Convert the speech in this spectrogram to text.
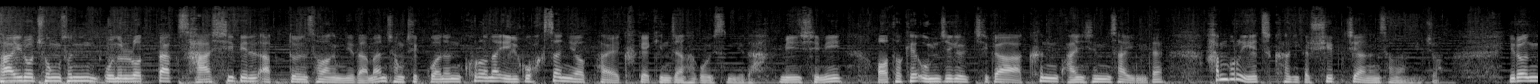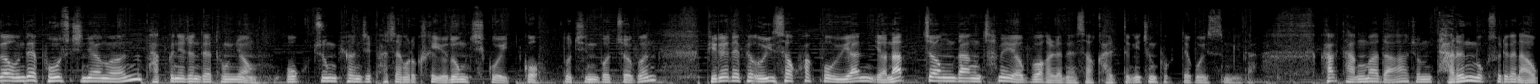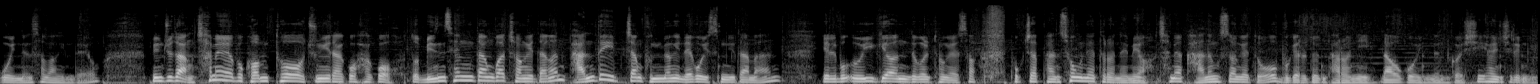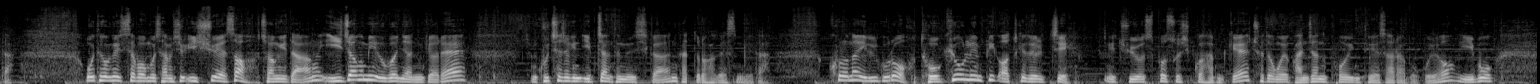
사1로 총선 오늘로 딱 40일 앞둔 상황입니다만 정치권은 코로나19 확산 여파에 크게 긴장하고 있습니다. 민심이 어떻게 움직일지가 큰 관심사인데 함부로 예측하기가 쉽지 않은 상황이죠. 이런 가운데 보수 진영은 박근혜 전 대통령 옥중 편지 파장으로 크게 요동치고 있고 또 진보 쪽은 비례대표 의석 확보 위한 연합정당 참여 여부와 관련해서 갈등이 증폭되고 있습니다. 각 당마다 좀 다른 목소리가 나오고 있는 상황인데요. 민주당 참여 여부 검토 중이라고 하고 또 민생당과 정의당은 반대 입장 분명히 내고 있습니다만 일부 의견 등을 통해서 복잡한 속내 드러내며 참여 가능성에도 무게를 둔 발언이 나오고 있는 것이 현실입니다. 오태훈의 시사본부 잠시 후 이슈에서 정의당 이정미 의원 연결해 좀 구체적인 입장 듣는 시간 갖도록 하겠습니다. 코로나19로 도쿄올림픽 어떻게 될지 주요 스포츠 소식과 함께 최동호의 관전 포인트에서 알아보고요. 2부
